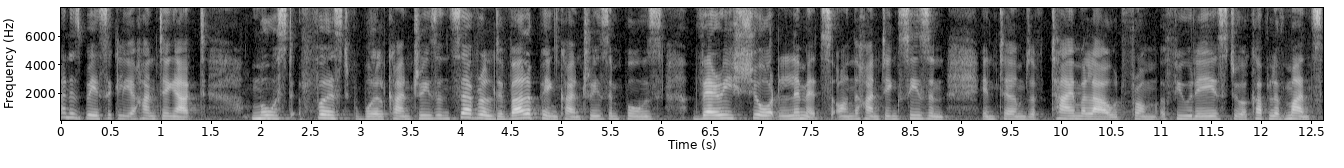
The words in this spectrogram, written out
and is basically a hunting act most first world countries and several developing countries impose very short limits on the hunting season in terms of time allowed from a few days to a couple of months.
